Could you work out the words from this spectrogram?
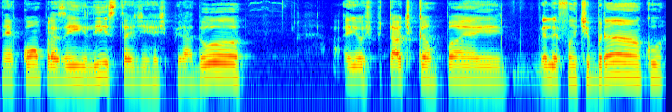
né, compras aí listas de respirador, aí hospital de campanha aí, elefante branco.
